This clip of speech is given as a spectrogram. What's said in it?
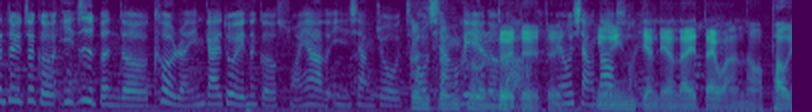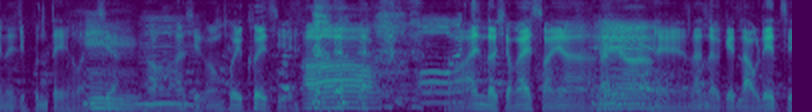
他对这个日日本的客人应该对那个酸亚的印象就超强烈了吧？对对对，没有想到，因为点点来台湾哈泡因的日本地玩下，哈，还是讲回馈者啊。啊，因都上爱酸亚，哎呀，哎，咱就给老烈者。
